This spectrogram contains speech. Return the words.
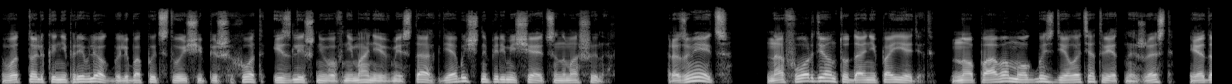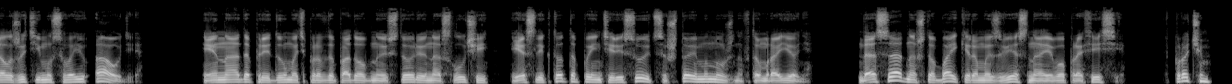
вот только не привлек бы любопытствующий пешеход излишнего внимания в местах, где обычно перемещаются на машинах. Разумеется, на Форде он туда не поедет, но Пава мог бы сделать ответный жест и одолжить ему свою Ауди. И надо придумать правдоподобную историю на случай, если кто-то поинтересуется, что ему нужно в том районе. Досадно, что байкерам известно о его профессии. Впрочем,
